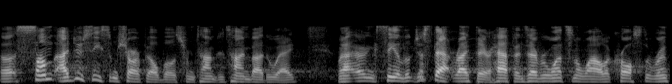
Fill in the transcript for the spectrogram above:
uh, some, I do see some sharp elbows from time to time, by the way. I can see little, just that right there happens every once in a while across the room.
